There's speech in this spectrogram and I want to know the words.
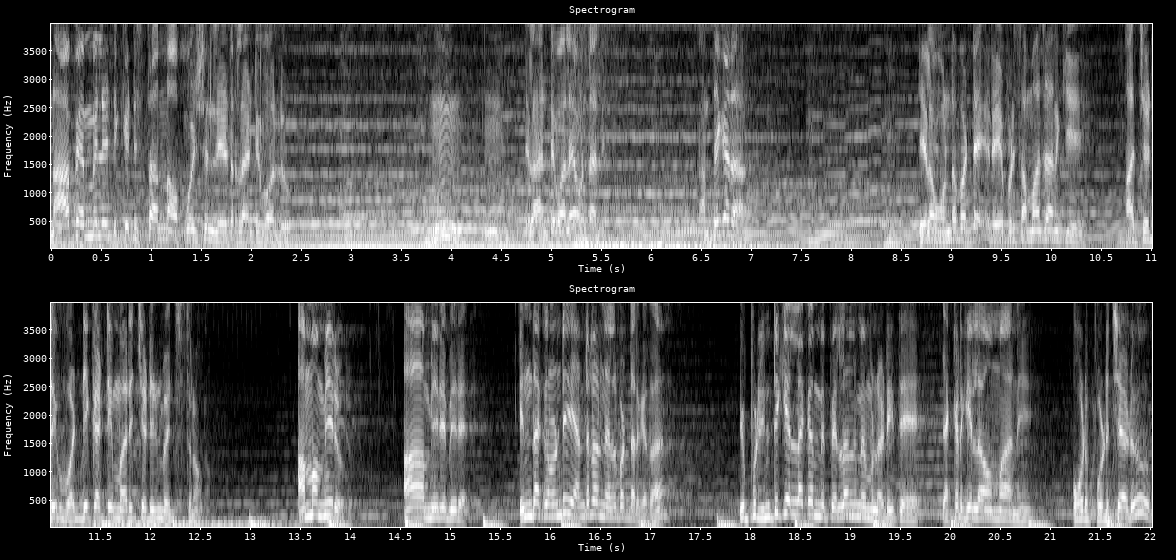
నాకు ఎమ్మెల్యే టికెట్ ఇస్తానన్న అపోజిషన్ లీడర్ లాంటి వాళ్ళు. ఇలాంటి వాళ్ళే ఉండాలి. అంతే కదా? ఇలా ఉండబట్టే రేపటి సమాజానికి ఆ చెడుకి వడ్డీ కట్టి మరీ చెడుని పెంచుతున్నాం. అమ్మ మీరు. ఆ, మీరే మీరే. ఇందాక నుండి ఎండలో నిలబడ్డారు కదా. ఇప్పుడు ఇంటికి వెళ్ళాక మీ పిల్లల్ని మిమ్మల్ని అడిగితే ఎక్కడికి వెళ్ళావమ్మా అని. ఒకడు పొడిచాడు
